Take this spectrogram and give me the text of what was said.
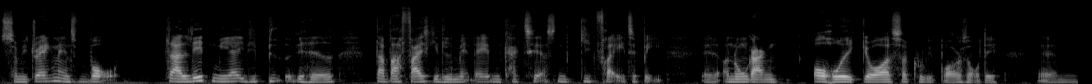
som i Dragonlance, hvor der er lidt mere i de bidder, vi havde. Der var faktisk et element af, at en karakter sådan gik fra A til B, øh, og nogle gange overhovedet ikke gjorde, så kunne vi brokke os over det. Øhm,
